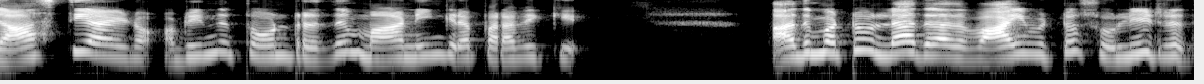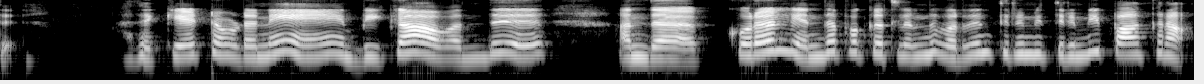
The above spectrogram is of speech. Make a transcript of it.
ஜாஸ்தி ஆகிடும் அப்படின்னு தோன்றது மானிங்கிற பறவைக்கு. அது மட்டும் இல்லை அது அதை வாய் விட்டும் சொல்லிடுறது. அதை கேட்ட உடனே பிகா வந்து அந்த குரல் எந்த பக்கத்துலேருந்து வருதுன்னு திரும்பி திரும்பி பார்க்குறான்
